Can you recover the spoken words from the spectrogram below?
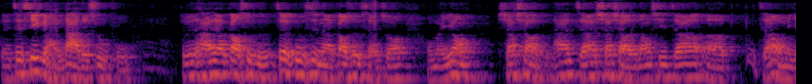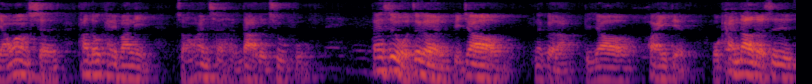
对，这是一个很大的束缚。就是他要告诉这个故事呢，告诉神说，我们用小小，他只要小小的东西，只要呃，只要我们仰望神，他都可以帮你转换成很大的祝福。但是我这个人比较那个啦，比较坏一点，我看到的是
